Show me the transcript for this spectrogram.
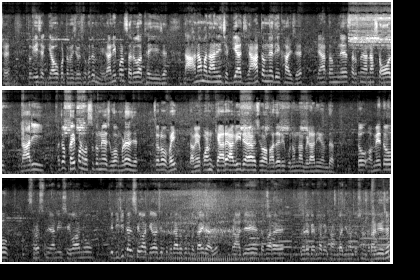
છે, તો એ જગ્યાઓ પર તમે જોઈ શકો છો, મેળાની પણ શરૂઆત થઈ ગઈ છે. નાનામાં નાની જગ્યા જ્યાં તમને દેખાય છે, ત્યાં તમને સરસ નાના સ્ટોલ, લારી, અથવા કંઈ પણ વસ્તુ તમને જોવા મળે છે. ચલો ભાઈ, તમે પણ ક્યારે આવી રહ્યા છો આ ભાદરવી પૂનમના મેળાની અંદર? તો અમે તો સરસ મજાની સેવાનો, જે ડિજિટલ સેવા કહેવાય છે, તે બધા લોકોને બતાવી રહ્યા છે. પણ આજે તમારે ઘરે બેઠા બેઠા અંબાજીના દર્શન કરાવીએ છીએ.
